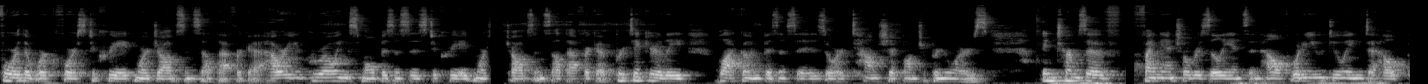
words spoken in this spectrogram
for the workforce to create more jobs in South Africa? How are you growing small businesses to create more jobs in South Africa, particularly black owned businesses or township entrepreneurs? in terms of financial resilience and health? What are you doing to help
